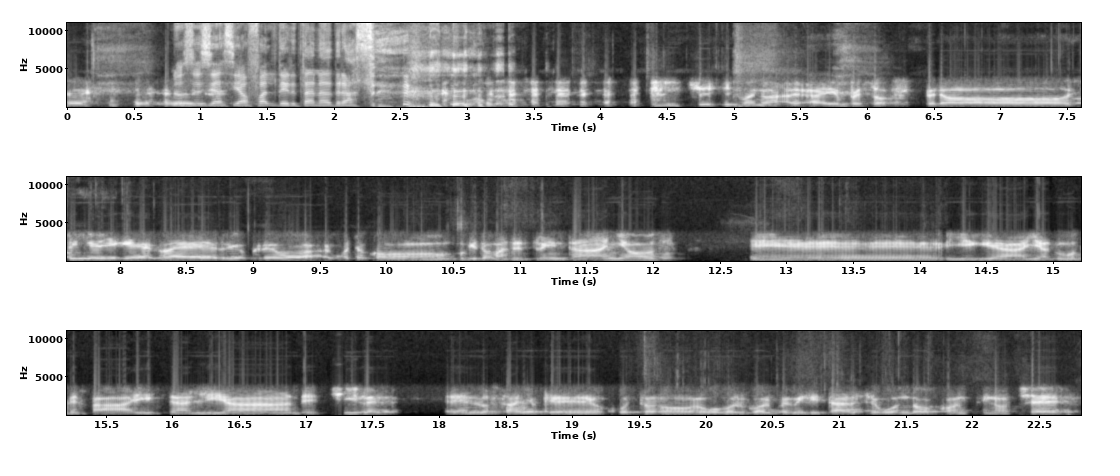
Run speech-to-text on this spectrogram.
No sé si hacía falta ir tan atrás. sí, bueno, ahí empezó. Pero sí, yo llegué a Israel, yo creo, como un poquito más de 30 años. Eh, llegué a Yad Mordejai, hice Aliyah de Chile, en los años que justo hubo el golpe militar segundo con Pinochet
